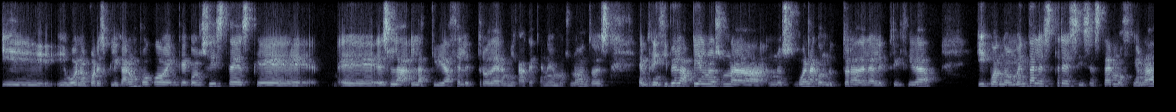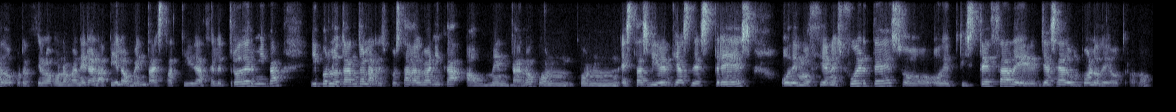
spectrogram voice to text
y, bueno, por explicar un poco en qué consiste, es que eh, es la, actividad electrodérmica que tenemos. ¿no? Entonces, en principio la piel no es, una, no es buena conductora de la electricidad y cuando aumenta el estrés y se está emocionado, por decirlo de alguna manera, la piel aumenta esta actividad electrodérmica y por lo tanto la respuesta galvánica aumenta ¿no? con, con estas vivencias de estrés o de emociones fuertes o, de tristeza, de, ya sea de un polo o de otro. ¿no?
